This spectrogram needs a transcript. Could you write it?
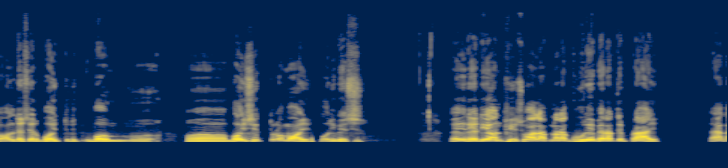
তলদেশের বৈচিত্র্যময় পরিবেশ। এই রেডিয়ন ফিশ ওয়াল আপনারা ঘুরে বেড়াতে প্রায় এক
